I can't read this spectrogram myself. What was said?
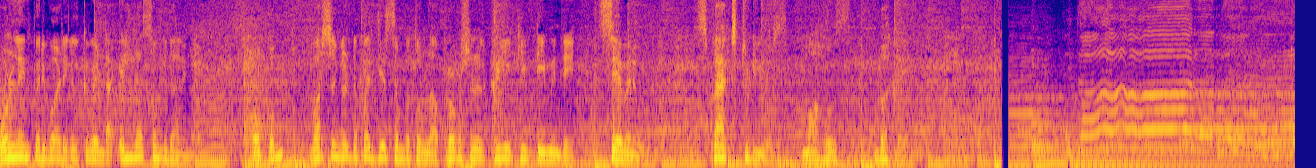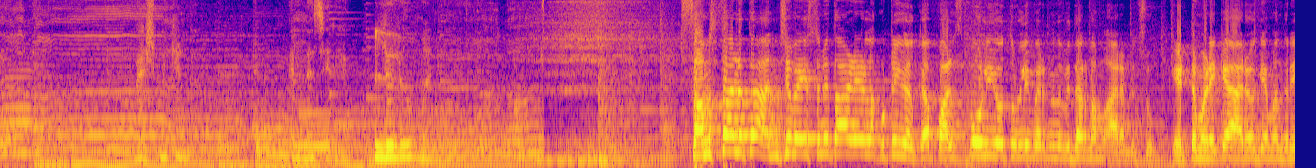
ഓൺലൈൻ പരിപാടികൾക്ക് വേണ്ട എല്ലാ സംവിധാനങ്ങളും. ഒപ്പം വർഷങ്ങളുടെ പരിചയ സമ്പത്തുള്ള പ്രൊഫഷണൽ ക്രിയേറ്റീവ് ടീമിന്റെ സേവനവും സ്പാക് സ്റ്റുഡിയോസ് മാഹൂസ് ബഹ്റൈൻ വിഷമിക്കണ്ട എല്ലാം ശരിയാവും ലുലു മണി സംസ്ഥാനത്ത് അഞ്ചു വയസ്സിന് താഴെയുള്ള കുട്ടികൾക്ക് പൾസ് പോളിയോ തുള്ളിമരുന്ന് വിതരണം ആരംഭിച്ചു. എട്ട് മണിക്ക് ആരോഗ്യമന്ത്രി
